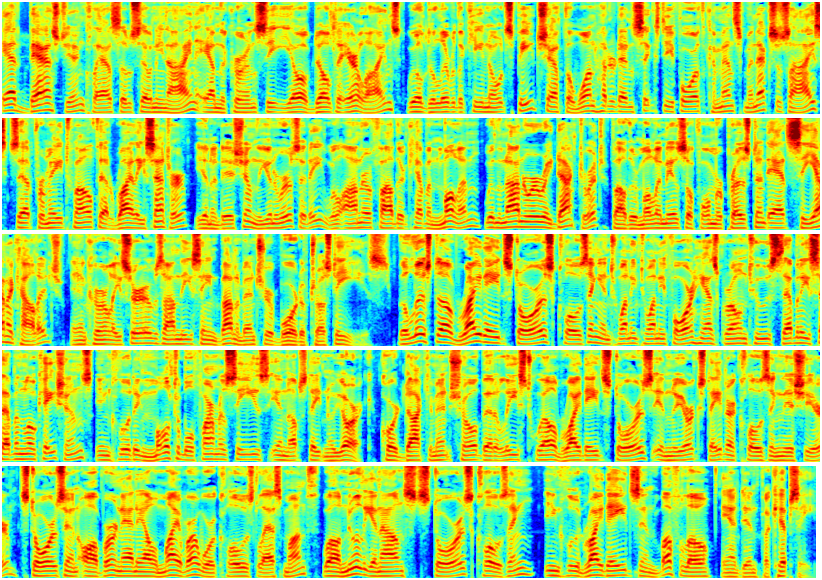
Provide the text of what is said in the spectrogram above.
Ed Bastian, class of 79, and the current CEO of Delta Airlines will deliver the keynote speech at the 164th commencement exercise set for May 12th at Reilly Center. In addition, the university will honor Father Kevin Mullen with an honorary doctorate. Father Mullen is a former president at Siena College and currently serves on the St. Bonaventure Board of Trustees. The list of Rite Aid stores closing in 2024 has grown to 77 locations, including multiple pharmacies in upstate New York. Court documents show that at least 12 Rite Aid stores in New York State are closing this year. Stores in Auburn and Elmira were closed last month, while newly announced stores closing include Rite Aids in Buffalo and in Poughkeepsie.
